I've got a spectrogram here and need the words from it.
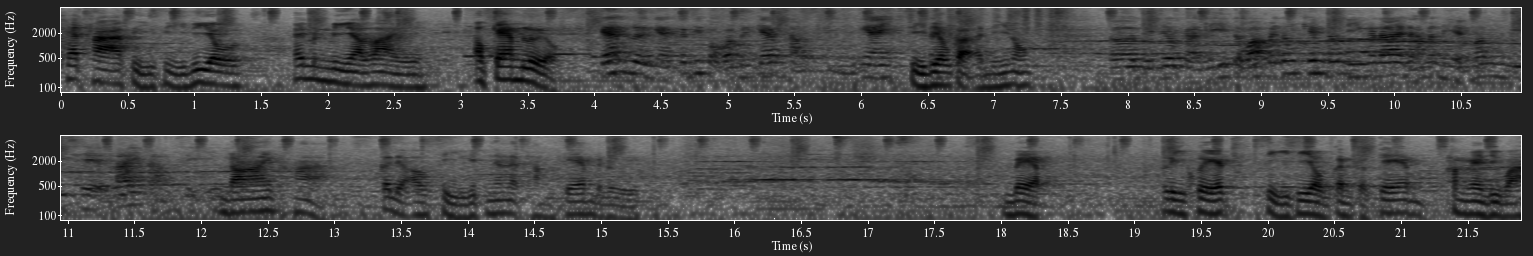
แค่ทาสีสีเดียว ให้มันมีอะไร เอาแก้มเลยเหรอแก้มเลยไงก็ที่บอกว่าเป็นแก้มสามสีไง สีเดียวกับอันนี้เนาะเออสีเดียวกันนี้แต่ว่าไม่ต้องเข้มเท่านี้ก็ได้นะ มันเห็นว่ามันมีเฉดไล่สามสีได้ค่ะ ก็เดี๋ยวเอาสีลิปนั่นแหละทำแก้มไปเลย แบบ รีเควสสีเดียวกันกับแก้มทำไงดีวะ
